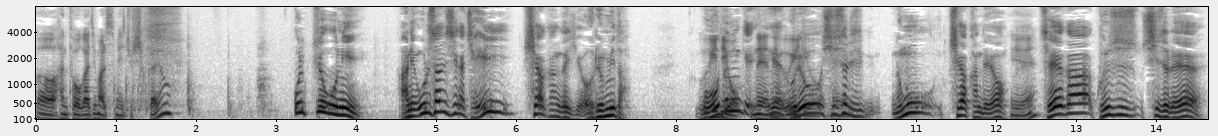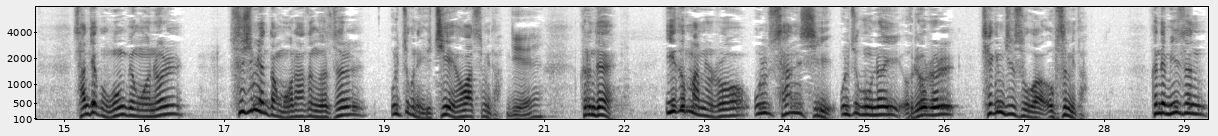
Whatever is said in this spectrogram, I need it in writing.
어, 한 두어 가지 말씀해 주실까요? 울주군이 아니 울산시가 제일 취약한 것이 어렵니다. 모든 게 네네, 예, 의료. 의료 시설이 너무 취약한데요. 예. 제가 군수 시절에 산재공공병원을 수십 년 동안 못 하던 것을 울주군에 유치해 왔습니다. 예. 그런데 이것만으로 울산시 울주군의 의료를 책임질 수가 없습니다. 근데 민선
